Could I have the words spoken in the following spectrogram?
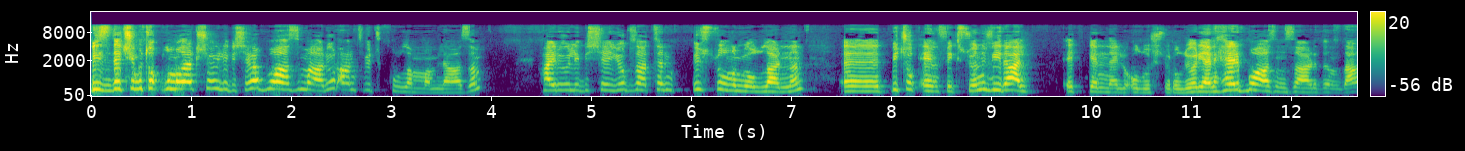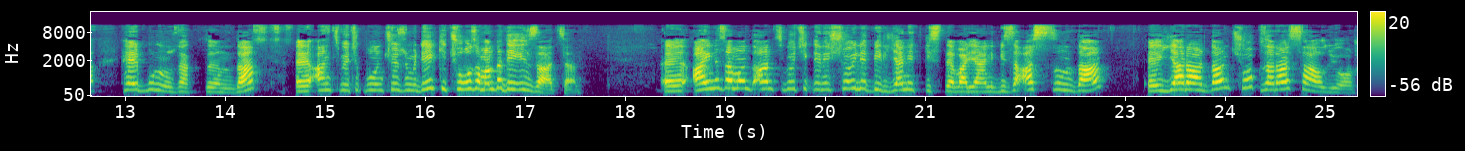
Bizde çünkü toplum olarak şöyle bir şey var. Boğazım ağrıyor, antibiyotik kullanmam lazım. Hayır öyle bir şey yok. Zaten üst solunum yollarının e, birçok enfeksiyonu viral etkenlerle oluşturuluyor. Yani her boğazınız ağrıdığında, her burnunuz aktığında e, antibiyotik bunun çözümü değil ki çoğu zaman da değil zaten. E, aynı zamanda antibiyotiklerin şöyle bir yan etkisi de var. Yani bize aslında e, yarardan çok zarar sağlıyor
